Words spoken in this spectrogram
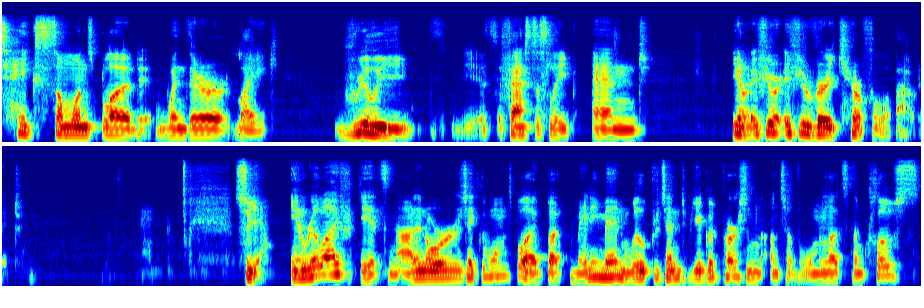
take someone's blood when they're like really fast asleep and you know if you're if you're very careful about it. So yeah in real life it's not in order to take the woman's blood but many men will pretend to be a good person until the woman lets them close.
